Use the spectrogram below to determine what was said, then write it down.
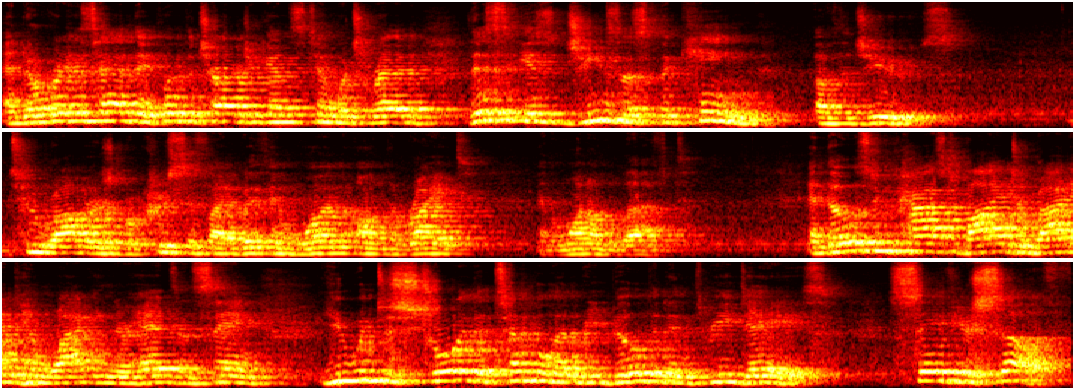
And over his head they put the charge against him, which read, This is Jesus, the King of the Jews. Two robbers were crucified with him, one on the right and one on the left. And those who passed by derided him, wagging their heads and saying, You would destroy the temple and rebuild it in three days. Save yourself.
